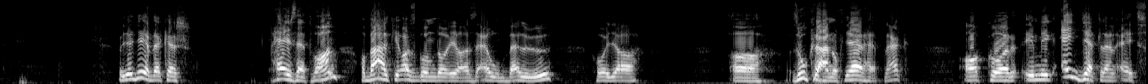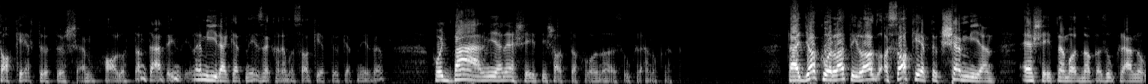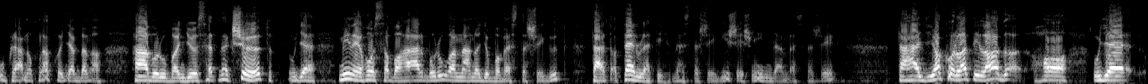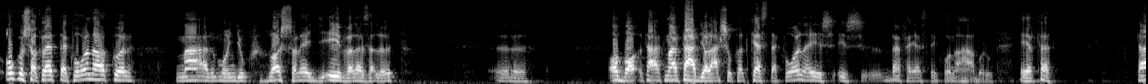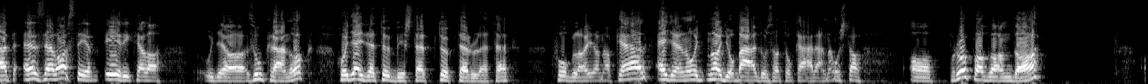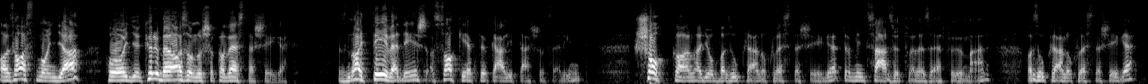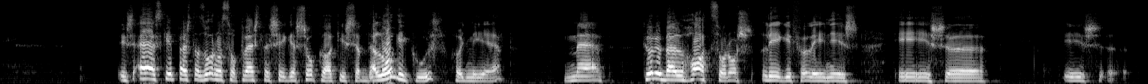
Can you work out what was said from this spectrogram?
hogy egy érdekes helyzet van ha bárki azt gondolja az EU-n belül hogy a, a, az ukránok nyerhetnek akkor én még egyetlen egy szakértőtől sem hallottam. Tehát én nem híreket nézek hanem a szakértőket nézem hogy bármilyen esélyt is adtak volna az ukránoknak. Tehát gyakorlatilag a szakértők semmilyen esélyt nem adnak az ukránoknak hogy ebben a háborúban győzhetnek sőt ugye minél hosszabb a háború annál nagyobb a veszteségük tehát a területi veszteség is és minden veszteség tehát gyakorlatilag ha ugye okosak lettek volna akkor már mondjuk lassan egy évvel ezelőtt abba, tehát már tárgyalásokat kezdtek volna és, és befejezték volna a háborút, érted? Tehát ezzel azt ér, érik el a, ugye az ukránok hogy egyre több és több területet foglaljanak el egyre nagyobb áldozatok árán. Na most a, a propaganda az azt mondja hogy körülbelül azonosak a veszteségek. Ez nagy tévedés a szakértők állítása szerint. Sokkal nagyobb az ukránok vesztesége, több mint 150 ezer fő már az ukránok vesztesége. És ehhez képest az oroszok vesztesége sokkal kisebb de logikus hogy miért? Mert körülbelül hatszoros légifölény és, és, és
